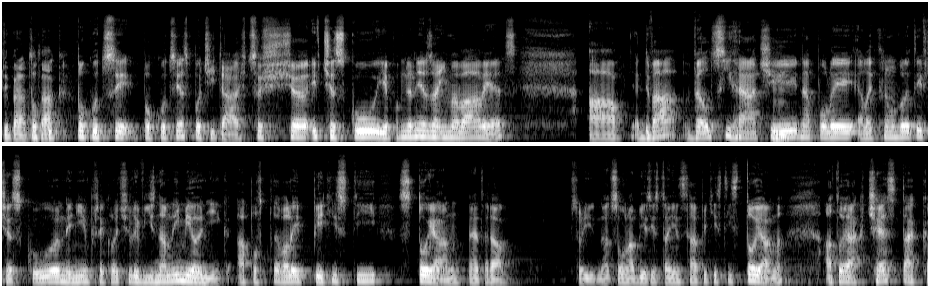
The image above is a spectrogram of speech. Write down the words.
Vypadá to pokud, tak? Pokud si, pokud si je spočítáš, což i v Česku je poměrně zajímavá věc. A dva velcí hráči hmm. na poli elektromobility v Česku nyní překročili významný milník a postavili pětistý stojan, ne teda celý, jsou nabíjecí stanice a pětistý stojan, a to jak ČES, tak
